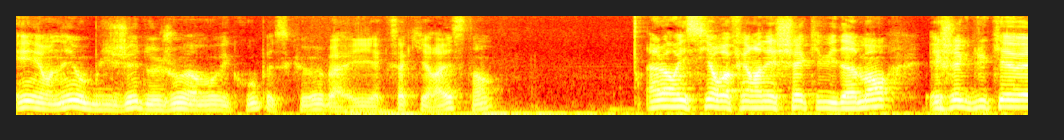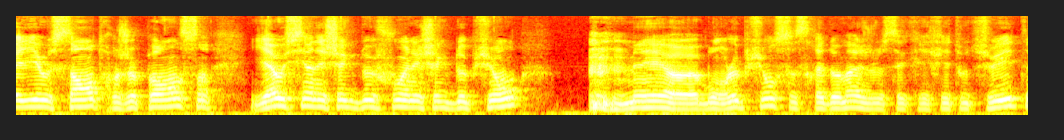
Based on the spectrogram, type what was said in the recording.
et, et on est obligé de jouer un mauvais coup, parce que bah, il n'y a que ça qui reste. Hein. Alors ici, on va faire un échec, évidemment. Échec du cavalier au centre, je pense. Il y a aussi un échec de fou, un échec de pion. Mais euh, bon, le pion, ce serait dommage de le sacrifier tout de suite.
